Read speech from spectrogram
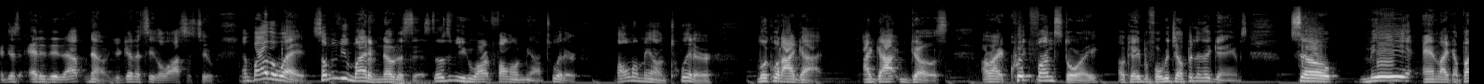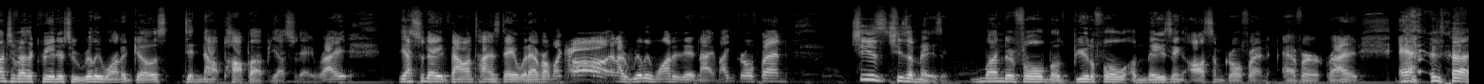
and just edit it up. No, you're gonna see the losses too. And by the way, some of you might have noticed this. Those of you who aren't following me on Twitter, follow me on Twitter, look what I got. I got Ghost. All right, quick fun story, okay, before we jump into the games. So me and like a bunch of other creators who really wanted Ghost did not pop up yesterday, right? Yesterday, Valentine's Day, whatever, I'm like, oh, and I really wanted it at night. My girlfriend, she's she's amazing wonderful most beautiful amazing awesome girlfriend ever right and uh,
